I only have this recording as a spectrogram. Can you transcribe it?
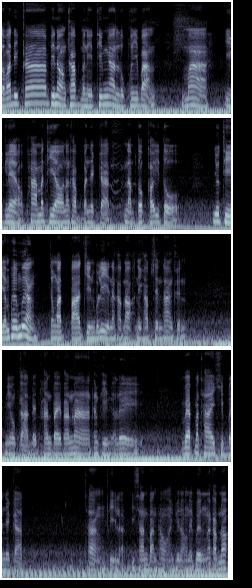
สวัสดีครับพี่น้องครับวันนี้ทีมงานลูกพยาบาลมาอีกแล้วพามาเที่ยวนะครับ บรรยากาศน้ำตกเขาอีโตอยู่ที่อำเภอเมือง จังหวัดปราจีนบุรีนะครับเนาะนี่ครับเส้นทางขึ้น มีโอกาสได้ผ่านไปผ่านมาทั้งพีก็เลย แวบมาถ่ายคลิปบรรยากาศทางพี่ละอีสานบ้านเฮาให้พี่น้องได้เบิ่งนะครับเนาะ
